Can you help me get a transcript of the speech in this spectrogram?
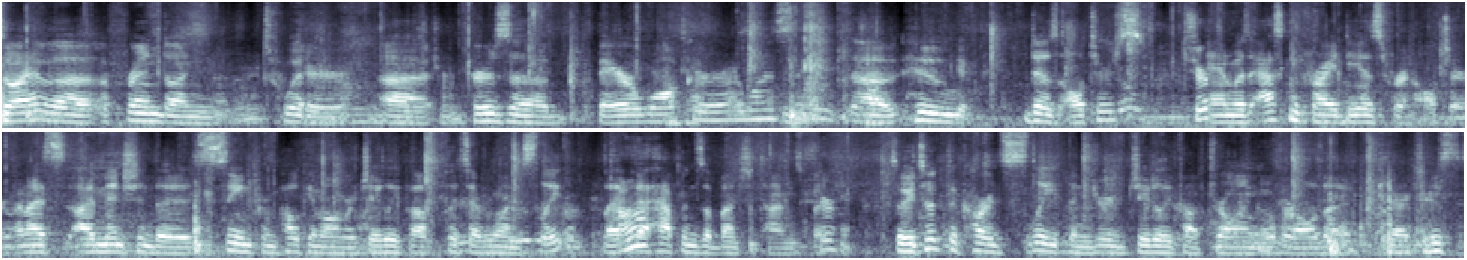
So I have a, a friend on Twitter, uh, Urza Bearwalker, I want to say, uh, who does altars. Sure. And was asking for ideas for an altar. And I, I mentioned the scene from Pokemon where Jigglypuff puts everyone to sleep. That, Uh-huh. that happens a bunch of times. But, So he took the card Sleep and drew Jigglypuff drawing over all the characters.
